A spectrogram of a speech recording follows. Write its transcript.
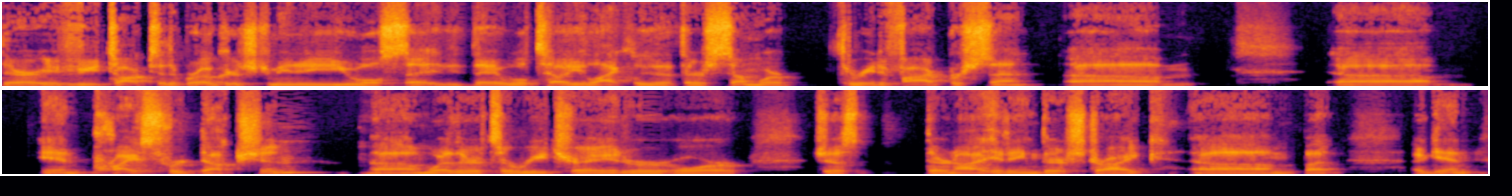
there, if you talk to the brokerage community, you will say they will tell you likely that there's somewhere three to five percent um, uh, in price reduction, um, mm-hmm. whether it's a retrade or or just they're not hitting their strike. Um, but again,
